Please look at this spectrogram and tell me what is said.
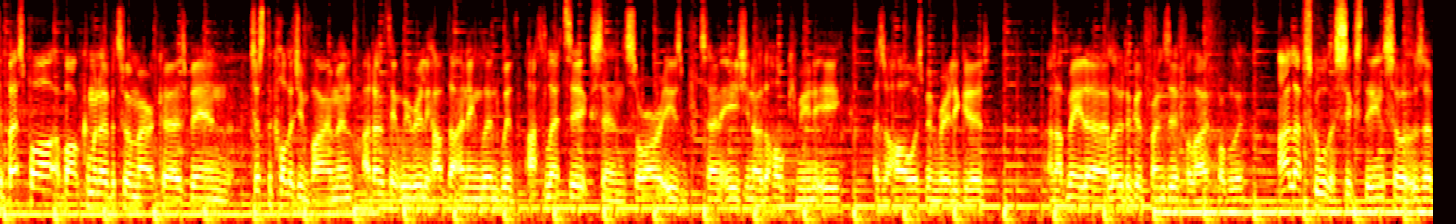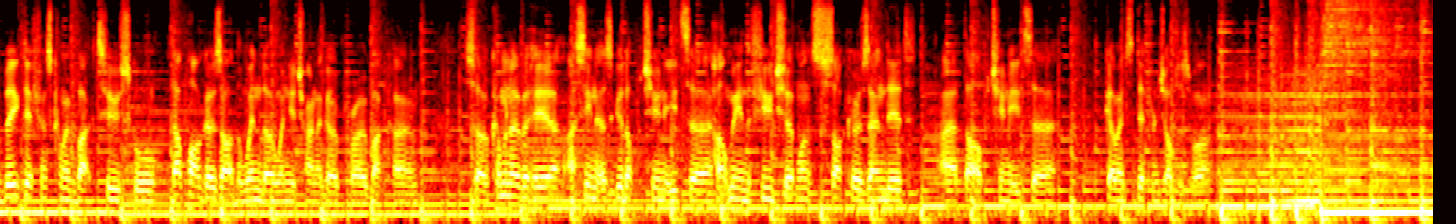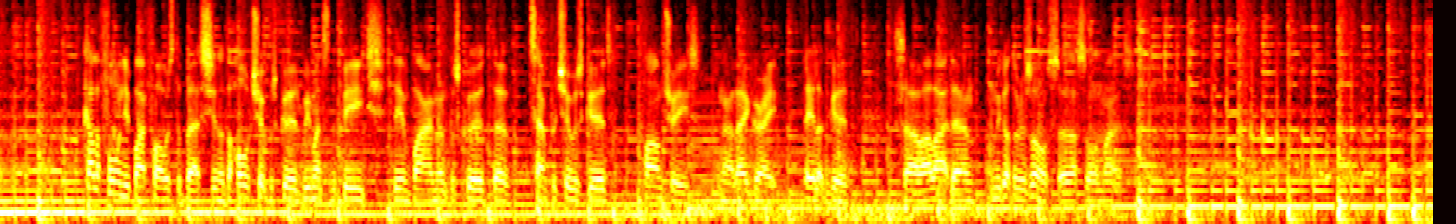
The best part about coming over to America has been just the college environment. I don't think we really have that in England with athletics and sororities and fraternities. You know, the whole community as a whole has been really good. And I've made a load of good friends here for life, probably. I left school at 16, so it was a big difference coming back to school. That part goes out the window when you're trying to go pro back home. So coming over here, I've seen it as a good opportunity to help me in the future. Once soccer has ended, I have that opportunity to go into different jobs as well. California by far was the best. You know, the whole trip was good. We went to the beach. The environment was good. The temperature was good. Palm trees, you know, they're great. They look good. So I like them, and we got the results. So that's all that matters.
